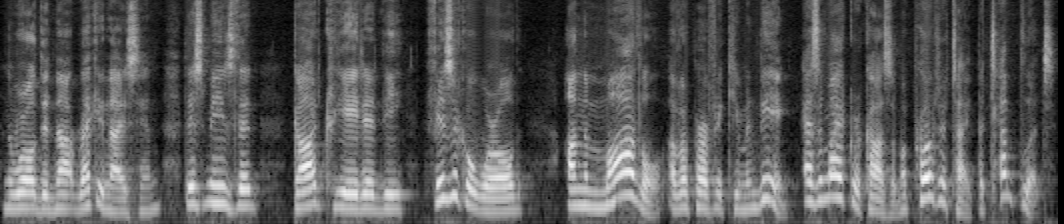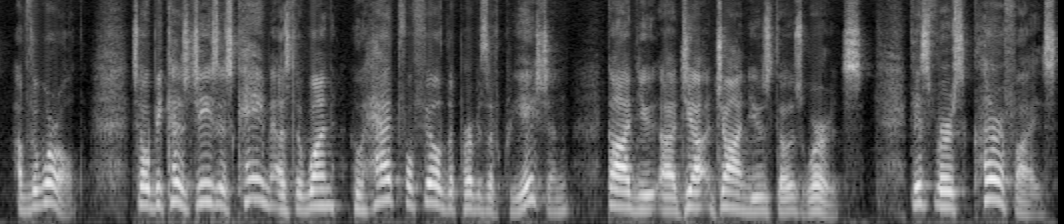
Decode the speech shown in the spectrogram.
and the world did not recognize him. This means that God created the physical world on the model of a perfect human being, as a microcosm, a prototype, a template of the world. So, because Jesus came as the one who had fulfilled the purpose of creation, God, uh, John used those words. This verse clarifies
